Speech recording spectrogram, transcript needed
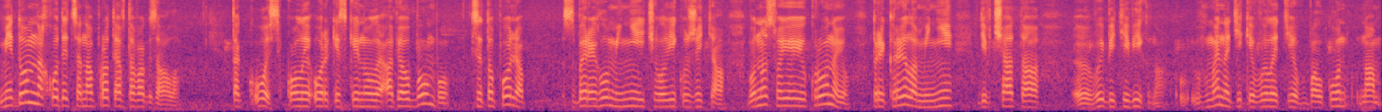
Мій дом знаходиться навпроти автовокзалу. Так ось, коли орки скинули авіабомбу, це тополя зберегло мені і чоловіку життя. Воно своєю кроною прикрило мені дівчата е, вибиті вікна. В мене тільки вилетів балкон нам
